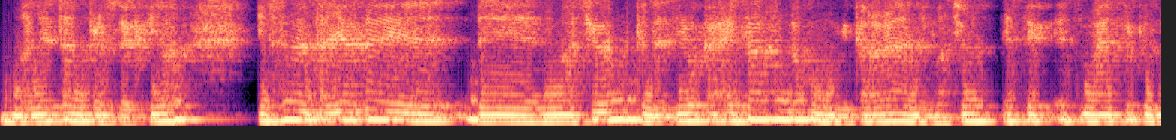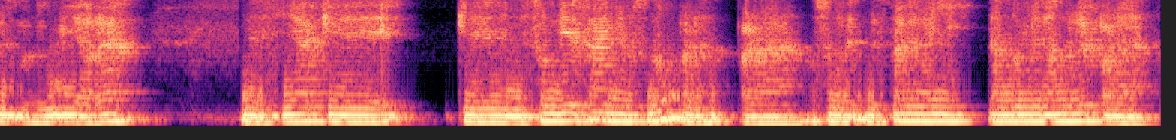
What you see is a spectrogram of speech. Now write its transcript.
maleta en perspectiva. Y en el taller de, animación que les digo que ahí estaba haciendo como mi carrera de animación, este, este maestro que es Luis Manuel Villarreal, decía que que son 10 años, ¿no? Para, para o sea, de estar ahí dándole, dándole para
